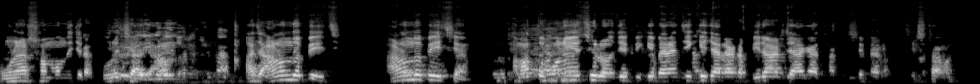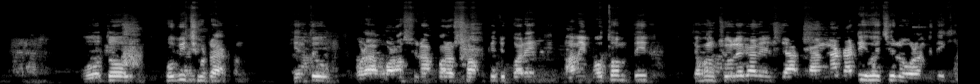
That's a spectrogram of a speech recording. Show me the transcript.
ওনার সম্বন্ধে যেটা করেছে আজ আনন্দ আজ আনন্দ পেয়েছি। আনন্দ পেয়েছি আমি। আমার তো মনে হয়েছিল যে পি কে ব্যানার্জিকে যারা একটা বিরাট জায়গায় থাকে, সেটা চেষ্টা আমার ও তো খুবই ছোট এখন। কিন্তু ওরা পড়াশোনা করে সব কিছু করে। আমি প্রথম দিন যখন চলে গেলেন, যা কান্নাকাটি হয়েছিল, ওরা আমি দেখি।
